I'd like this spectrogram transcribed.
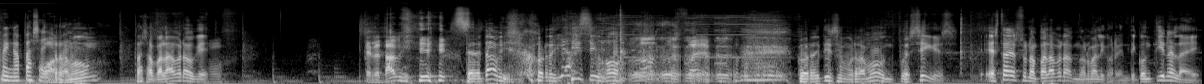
Venga, pasa ya. Ramón, ¿pasa palabra o qué? Uf. Teletubbies. Teletubbies, correctísimo. Correctísimo, Ramón. Pues sigues. Esta es una palabra normal y corriente. Contiene la E.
